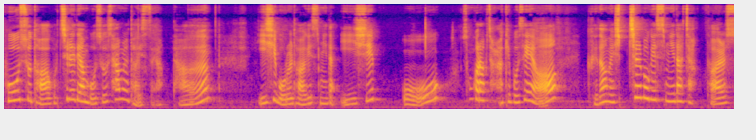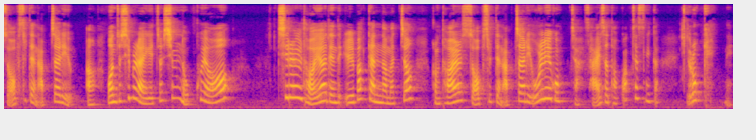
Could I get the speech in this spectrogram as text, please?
보수 더하고 7에 대한 보수 3을 더했어요. 다음 25를 더하겠습니다. 25 손가락 정확히 보세요. 그 다음에 17 보겠습니다. 자 더할 수 없을 땐 앞자리 아 먼저 10을 알겠죠? 10 놓고요. 7을 더해야 되는데 1밖에 안 남았죠? 그럼 더할 수 없을 땐 앞자리 올리고 자 4에서 더 꽉 찼으니까 이렇게 네,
